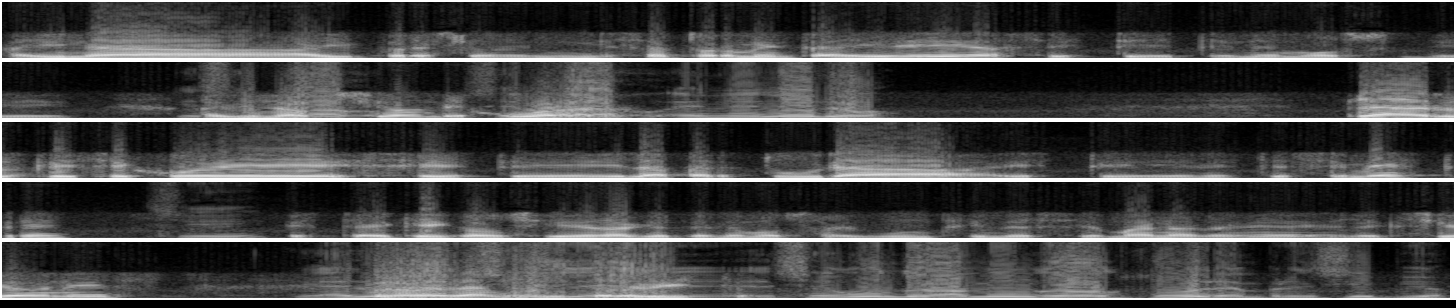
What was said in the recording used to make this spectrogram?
hay una, hay por eso, en esa tormenta de ideas, este, tenemos, de, hay una opción de jugar... ¿En enero? Claro, que se juegue este, la apertura este, en este semestre. Este, hay que considerar que tenemos algún fin de semana también de elecciones. el, segundo domingo de octubre, en principio.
